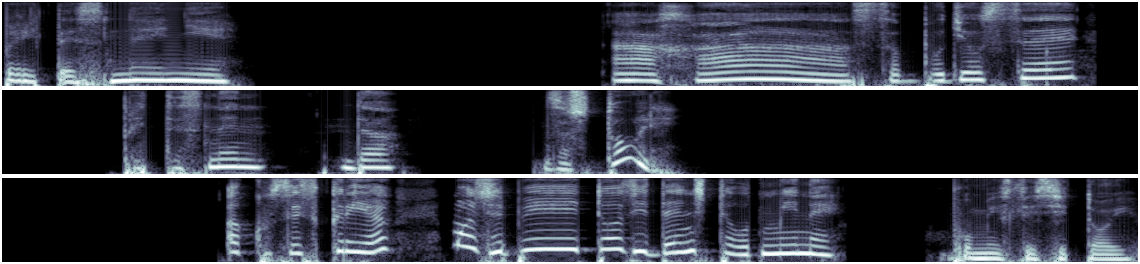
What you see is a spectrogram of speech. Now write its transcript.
притеснение. Аха, събудил се притеснен. Да. Защо ли? Ако се скрия, може би този ден ще отмине. Помисли си той.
